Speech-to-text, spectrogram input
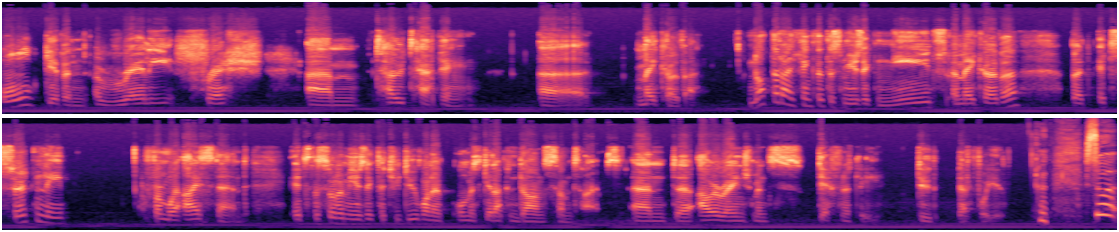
all given a really fresh, um, toe-tapping uh, makeover. Not that I think that this music needs a makeover, but it's certainly, from where I stand, it's the sort of music that you do want to almost get up and dance sometimes. And uh, our arrangements definitely do that for you. Goed. So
